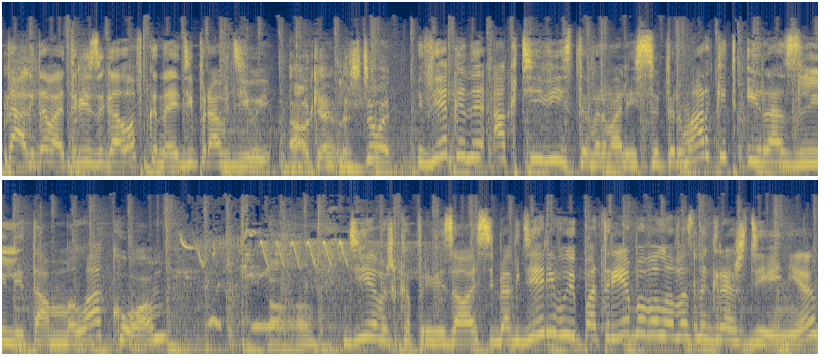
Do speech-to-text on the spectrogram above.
Так, давай, три заголовка, найди правдивый. А, Окей, let's do it. Веганы-активисты ворвались в супермаркет и разлили там молоко. Ага. Девушка привязала себя к дереву и потребовала вознаграждения.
